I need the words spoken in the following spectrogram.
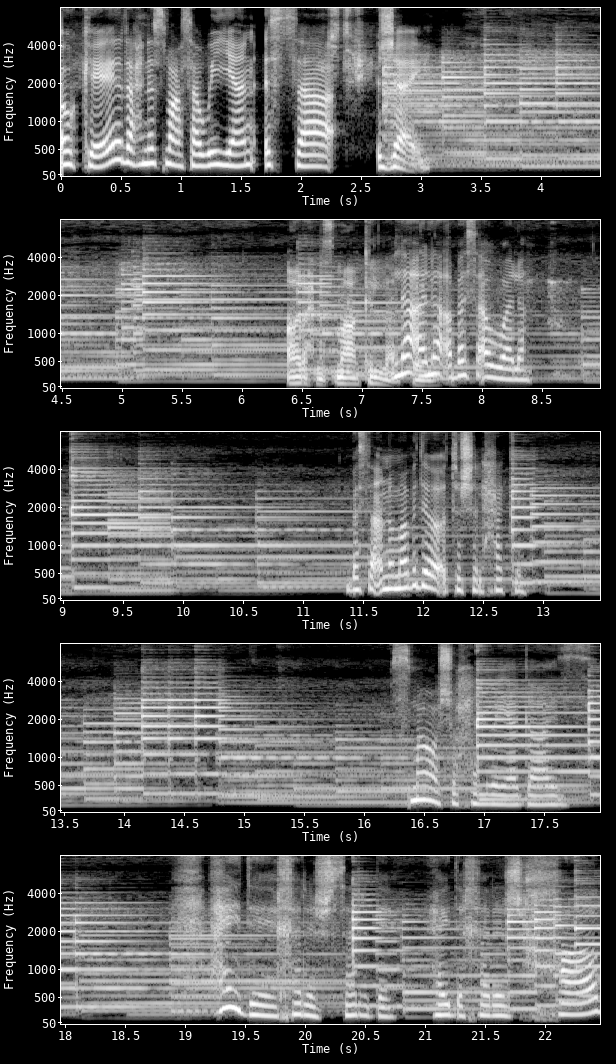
okay رح نسمع سويا إسا جاي. آه رح نسمعها كلها. لا لا بس أولا. بس لأنه ما بدي أقطش الحكي. اسمعوا شو حلوة يا جايز هيدي خرج سردة هيدي خرج حاب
